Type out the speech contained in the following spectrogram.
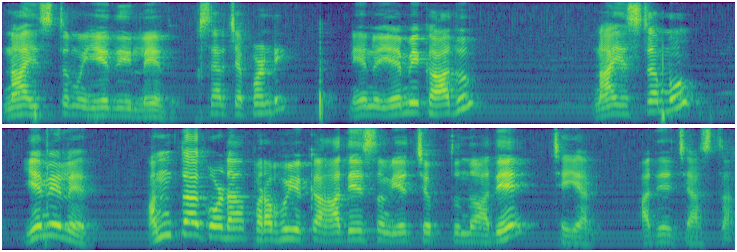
నా ఇష్టము ఏది లేదు. ఒకసారి చెప్పండి నేను ఏమీ కాదు నా ఇష్టము ఏమీ లేదు. అంతా కూడా ప్రభు యొక్క ఆదేశం ఏది చెప్తుందో అదే చెయ్యాలి అదే చేస్తాను.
